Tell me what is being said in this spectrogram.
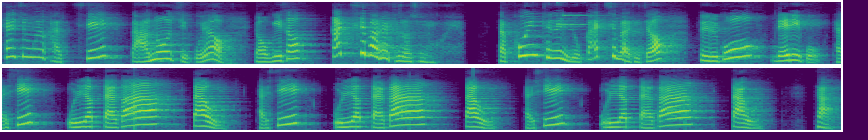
체중을 같이 나눠지고요. 여기서 까치발을 들어주는 거예요. 자, 포인트는 이 까치발이죠. 들고 내리고 다시 올렸다가 다운 다시 올렸다가 다운 다시 올렸다가 다운. 자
